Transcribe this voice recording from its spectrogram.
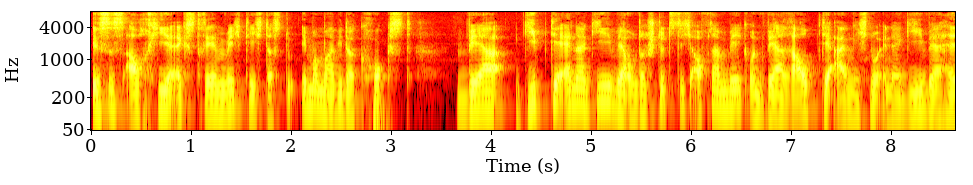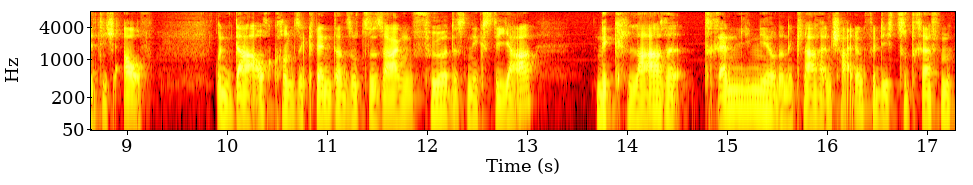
ist es auch hier extrem wichtig, dass du immer mal wieder guckst, wer gibt dir Energie, wer unterstützt dich auf deinem Weg und wer raubt dir eigentlich nur Energie, wer hält dich auf. Und da auch konsequent dann sozusagen für das nächste Jahr eine klare Trennlinie oder eine klare Entscheidung für dich zu treffen,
